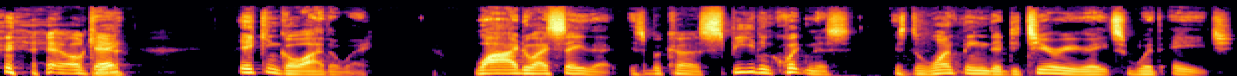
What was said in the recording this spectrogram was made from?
okay? Yeah. It can go either way. Why do I say that? It's because speed and quickness is the one thing that deteriorates with age.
